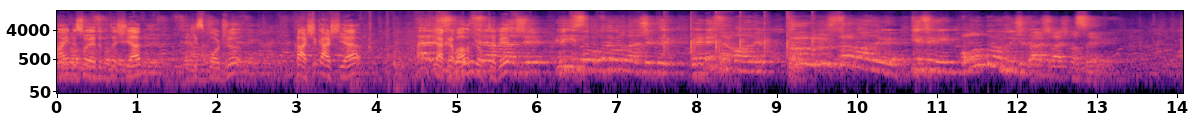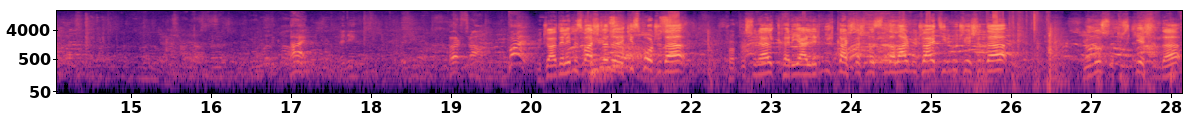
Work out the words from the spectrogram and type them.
Aynı soyadını taşıyan iki sporcu karşı karşıya. Bir akrabalık yok tabii. Biz de Oktagon'dan çıktık ve ne zamanı? Dövüş zamanı. Gecenin 14. karşılaşması. Hi. Mücadelemiz başladı. İki sporcu da profesyonel kariyerlerin ilk karşılaşmasındalar. Mücahit 23 yaşında, Yunus 32 yaşında.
